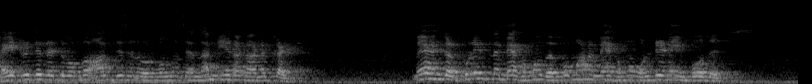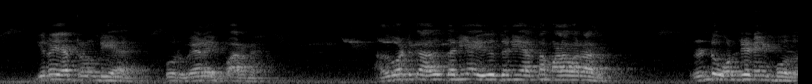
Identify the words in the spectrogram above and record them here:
ஹைட்ரஜன் ரெண்டு பங்கும் ஆக்சிஜன் ஒரு பங்கும் சேர்ந்தால் நீரக அணுக்கள் மேகங்கள் குளிர்ந்த மேகமும் வெப்பமான மேகமும் ஒன்றிணையும் போது இரையாற்றலுடைய ஒரு வேலையை பாருங்கள் அது பாட்டுக்கு அது தனியாக இது தனியாக இருந்தால் மழை வராது. ரெண்டும் ஒன்றிணையும் போது.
